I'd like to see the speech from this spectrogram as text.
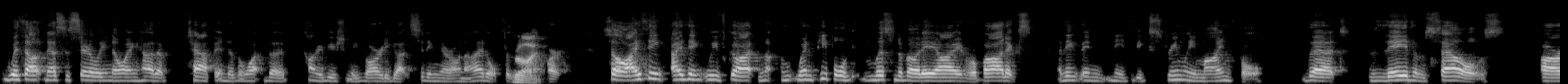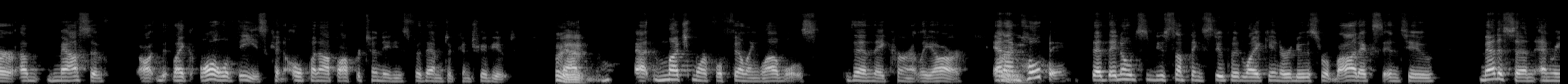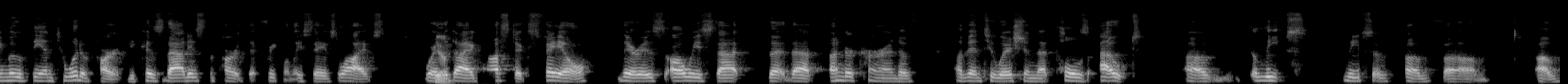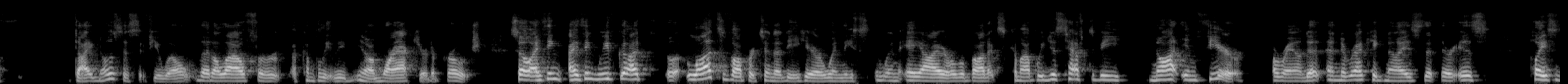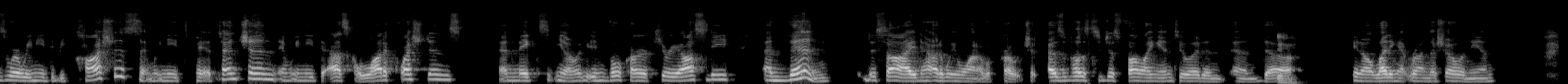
without necessarily knowing how to tap into the the contribution we've already got sitting there on idle for the right. most part. So I think I think we've got when people listen about AI and robotics, I think they need to be extremely mindful that they themselves are a massive, uh, like all of these can open up opportunities for them to contribute oh, at, yeah. at much more fulfilling levels than they currently are. And oh, I'm hoping that they don't do something stupid like introduce robotics into medicine and remove the intuitive part because that is the part that frequently saves lives where yeah. the diagnostics fail there is always that that, that undercurrent of of intuition that pulls out uh, leaps leaps of of um, of diagnosis, if you will, that allow for a completely you know more accurate approach. So I think I think we've got uh, lots of opportunity here when these when AI or robotics come up. We just have to be not in fear around it and to recognize that there is places where we need to be cautious and we need to pay attention and we need to ask a lot of questions and make you know invoke our curiosity and then decide how do we want to approach it as opposed to just falling into it and and uh, yeah. you know letting it run the show in the end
